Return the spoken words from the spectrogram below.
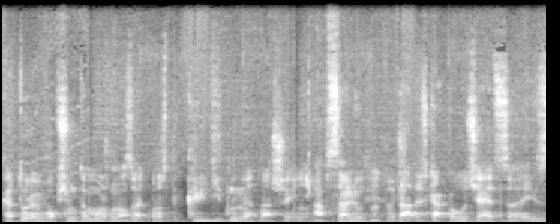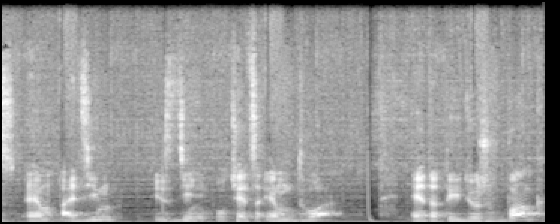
которые, в общем-то, можно назвать просто кредитными отношениями. Абсолютно точно. Да, то есть как получается из М1, из денег, получается М2. Это ты идешь в банк,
